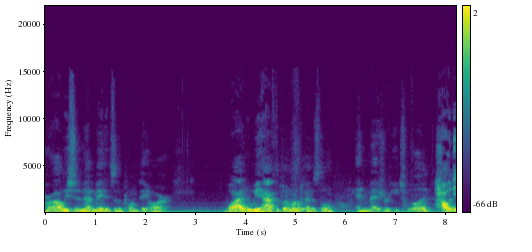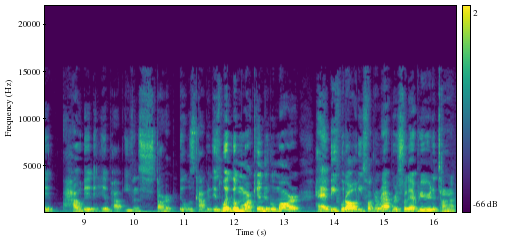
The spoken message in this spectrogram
probably shouldn't have made it to the point they are. Why do we have to put them on a pedestal and measure each one? how did how did hip hop even start? It was comp. It's what Lamar Kendrick Lamar had beef with all these fucking rappers for that period of time.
